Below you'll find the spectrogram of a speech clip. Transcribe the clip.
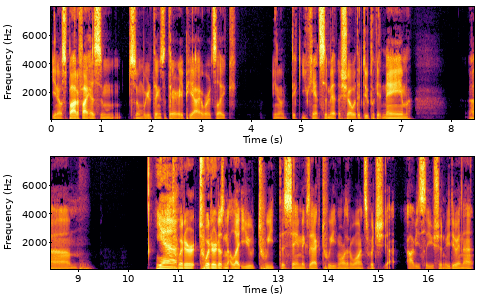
you know spotify has some some weird things with their api where it's like you know they, you can't submit a show with a duplicate name um Yeah. twitter twitter doesn't let you tweet the same exact tweet more than once which uh, obviously you shouldn't be doing that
